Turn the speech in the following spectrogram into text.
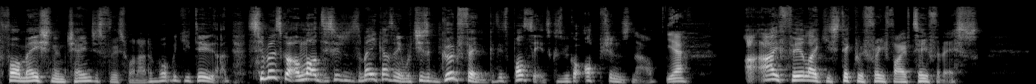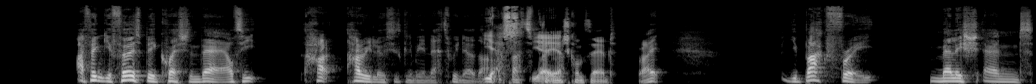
formation and changes for this one, Adam, what would you do? Simmo's got a lot of decisions to make, hasn't he? Which is a good thing because it's positive because we've got options now. Yeah. I I feel like you stick with three five two for this. I think your first big question there, obviously, Har- Harry Lewis is going to be a net. We know that. Yes. that's Yeah, pretty yeah. much confirmed, right? Your back three, Mellish and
